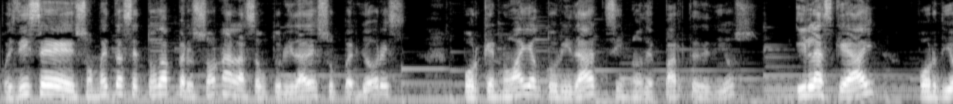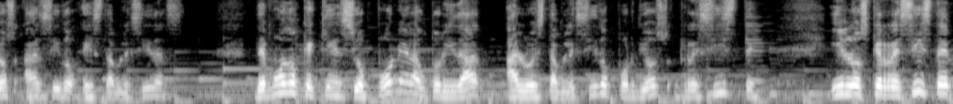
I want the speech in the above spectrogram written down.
Pues dice, sométase toda persona a las autoridades superiores, porque no hay autoridad sino de parte de Dios. Y las que hay por Dios han sido establecidas. De modo que quien se opone a la autoridad, a lo establecido por Dios, resiste. Y los que resisten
